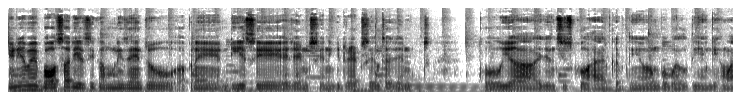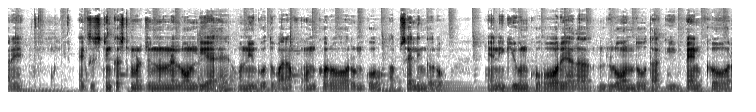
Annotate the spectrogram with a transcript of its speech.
इंडिया में बहुत सारी ऐसी कंपनीज़ हैं जो अपने डीएसए एजेंट्स यानी कि डायरेक्ट सेल्स एजेंट को या एजेंसीज को हायर करती हैं और उनको बोलती हैं कि हमारे एग्जिस्टिंग कस्टमर जिन्होंने लोन लिया है, उन्हीं को दोबारा फ़ोन करो और उनको अप सेलिंग करो। यानी कि उनको और ज़्यादा लोन दो ताकि बैंक को और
